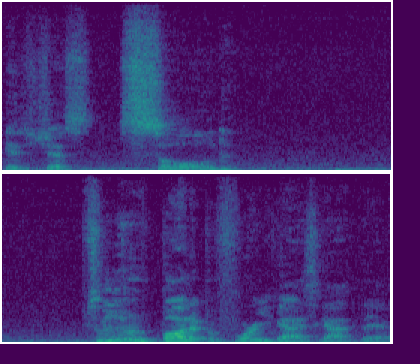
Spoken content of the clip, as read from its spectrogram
is just sold, someone would have bought it before you guys got there.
